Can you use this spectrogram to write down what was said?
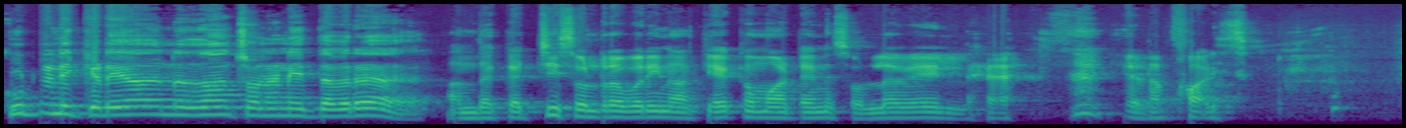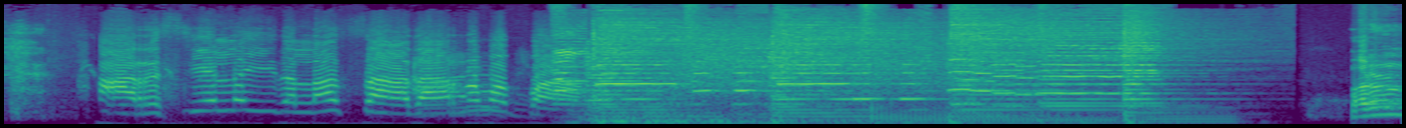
கூட்டணி கிடையாதுன்னு தான் சொன்னனே தவிர அந்த கட்சி சொல்றபடி நான் கேட்க மாட்டேன்னு சொல்லவே இல்லை. எடப்பாடி அரசியல்ல இதெல்லாம் சாதாரணமாப்பா. வருண்.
